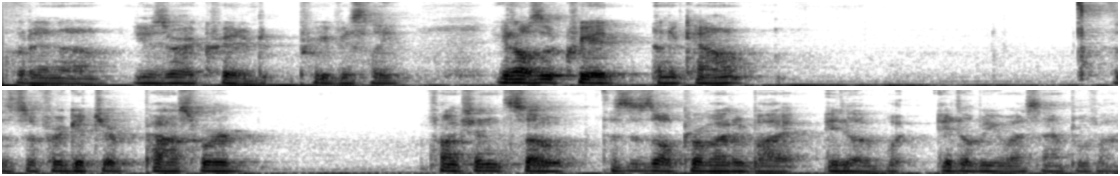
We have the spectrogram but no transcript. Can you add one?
put in a user I created previously. You can also create an account. This is a forget your password function. So this is all provided by AWS Amplify.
